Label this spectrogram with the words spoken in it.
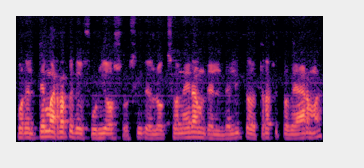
por el tema rápido y furioso, ¿sí? de lo que son eran del delito de tráfico de armas,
